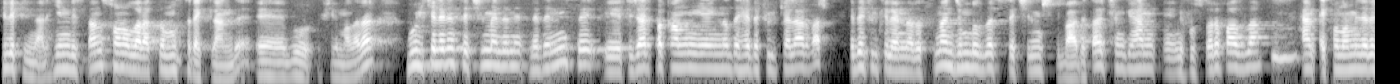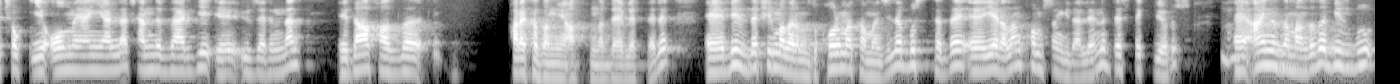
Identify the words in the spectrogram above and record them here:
Filipinler, Hindistan son olarak da Mısır eklendi e, bu firmalara. Bu ülkelerin seçilme nedeni, ise e, Ticaret Bakanlığı'nın yayınladığı hedef ülkeler var. Hedef ülkelerin arasından cımbızla seçilmiş gibi adeta. Çünkü hem e, nüfusları fazla, hem ekonomileri çok iyi olmayan yerler hem de vergi e, üzerinden e, daha fazla para kazanıyor aslında devletleri. E, biz de firmalarımızı korumak amacıyla bu sitede e, yer alan komisyon giderlerini destekliyoruz. E, aynı zamanda da biz bu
